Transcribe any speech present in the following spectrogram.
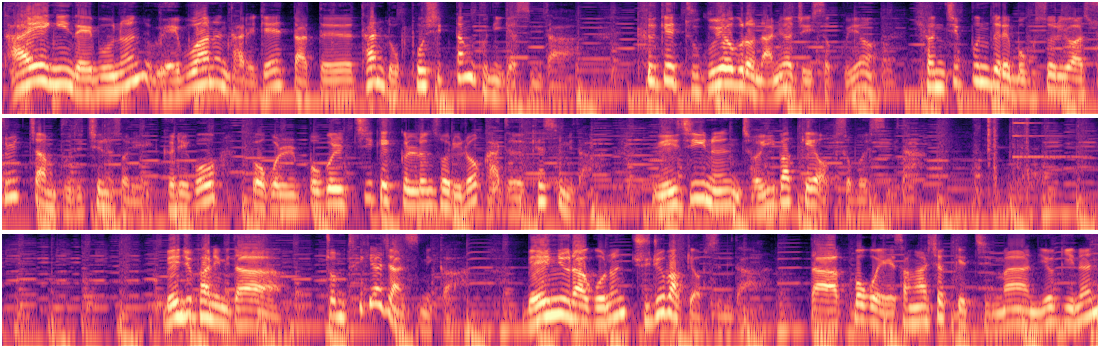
다행히 내부는 외부와는 다르게 따뜻한 노포 식당 분위기였습니다. 크게 두 구역으로 나뉘어져 있었고요. 현지 분들의 목소리와 술잔 부딪히는 소리, 그리고 뽀글뽀글 찌개 끓는 소리로 가득했습니다. 외지인은 저희밖에 없어 보였습니다. 메뉴판입니다. 좀 특이하지 않습니까? 메뉴라고는 주류밖에 없습니다. 딱 보고 예상하셨겠지만 여기는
